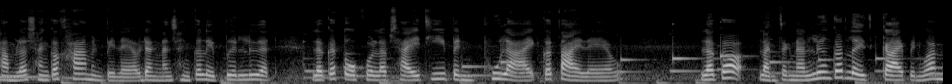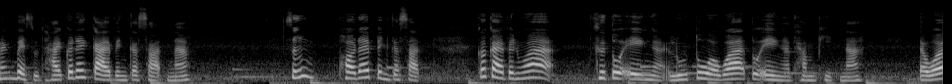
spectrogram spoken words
ทำแล้วฉันก็ฆ่ามันไปแล้ว ดังนั้นฉันก็เลยเปื้อนเลือด แล้วก็ตัวคนรับใช้ที่เป็นผู้ร้ายก็ตายแล้ว แล้วก็หลังจากนั้นเรื่องก็เลยกลายเป็นว่าแม็กเบธสุดท้ายก็ได้กลายเป็นกษัตริย์นะ ซึ่งพอได้เป็นกษัตริย์ ก็กลายเป็นว่าคือตัวเองอะรู้ตัวว่าตัวเองอะทำผิดนะ แต่ว่า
